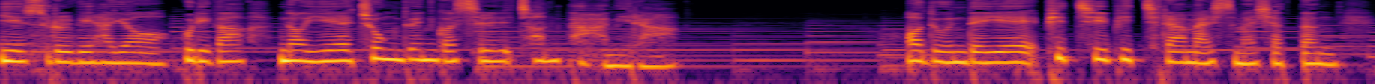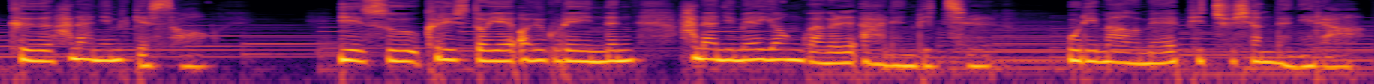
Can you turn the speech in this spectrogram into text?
예수를 위하여 우리가 너희의 종된 것을 전파함이라. 어두운 데에 빛이 빛이라 말씀하셨던 그 하나님께서 예수 그리스도의 얼굴에 있는 하나님의 영광을 아는 빛을 우리 마음에 비추셨느니라.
